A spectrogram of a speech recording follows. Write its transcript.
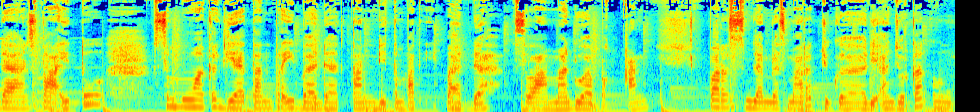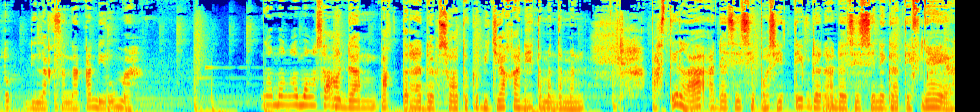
dan setelah itu semua kegiatan peribadatan di tempat ibadah selama dua pekan per 19 Maret juga dianjurkan untuk dilaksanakan di rumah. Ngomong-ngomong soal dampak terhadap suatu kebijakan nih teman-teman. Pastilah ada sisi positif dan ada sisi negatifnya ya.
